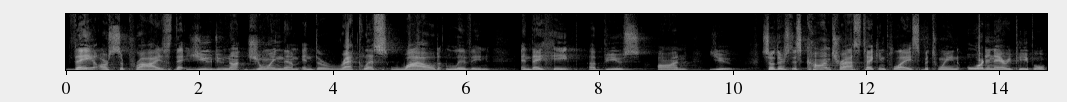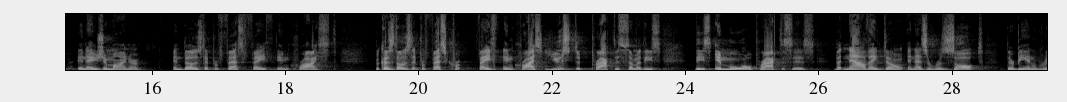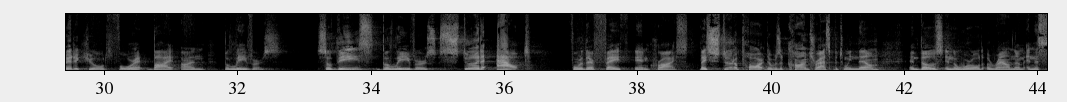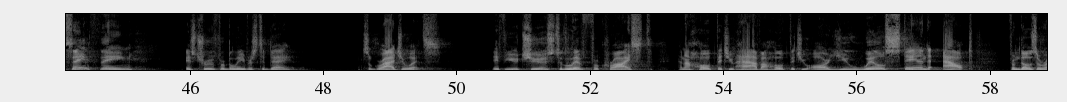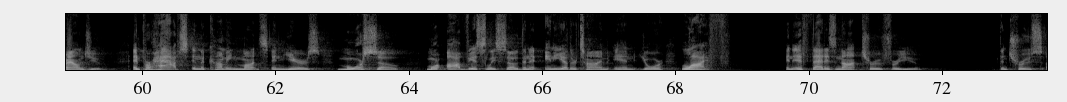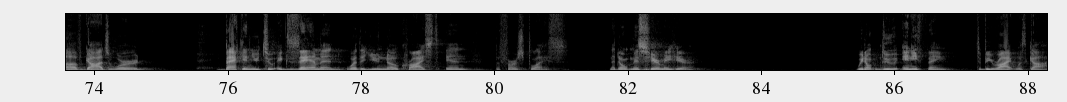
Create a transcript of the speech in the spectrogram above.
They are surprised that you do not join them in their reckless, wild living, and they heap abuse on you. So there's this contrast taking place between ordinary people in Asia Minor and those that profess faith in Christ. Because those that profess cr- faith in Christ used to practice some of these, these immoral practices, but now they don't, and as a result, they're being ridiculed for it by unbelievers. So these believers stood out for their faith in Christ. They stood apart. There was a contrast between them and those in the world around them. And the same thing is true for believers today. So, graduates, if you choose to live for Christ, and I hope that you have, I hope that you are, you will stand out from those around you. And perhaps in the coming months and years, more so, more obviously so than at any other time in your life. And if that is not true for you, then truths of God's Word beckon you to examine whether you know Christ in the first place. Now, don't mishear me here. We don't do anything to be right with God.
